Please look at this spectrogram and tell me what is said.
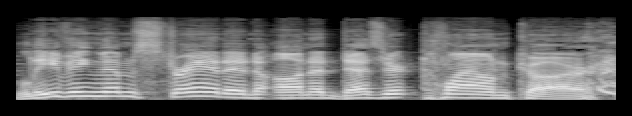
leaving them stranded on a desert clown car.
